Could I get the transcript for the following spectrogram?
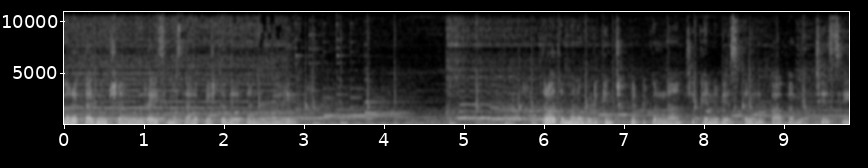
మరొక ఐదు నిమిషాలు రైస్ మసాలా పేస్ట్ వేగనివ్వాలి. తర్వాత మనం ఉడికించి పెట్టుకున్న చికెన్ వేసుకొని బాగా మిక్స్ చేసి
